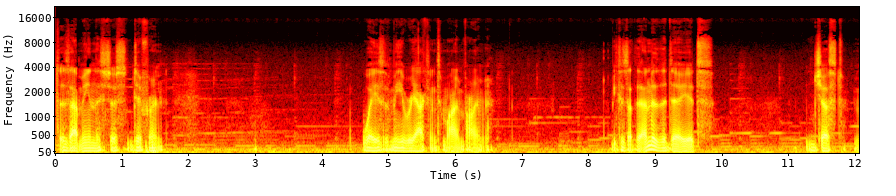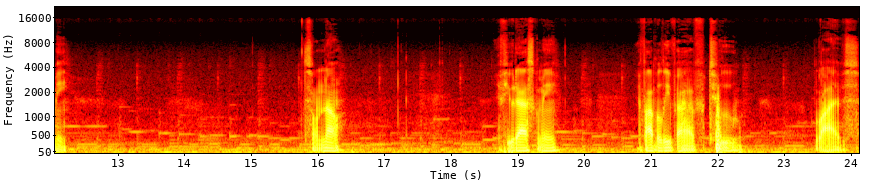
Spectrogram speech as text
does that mean it's just different ways of me reacting to my environment? Because at the end of the day, it's just me. So, no you'd ask me if I believe I have two lives,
